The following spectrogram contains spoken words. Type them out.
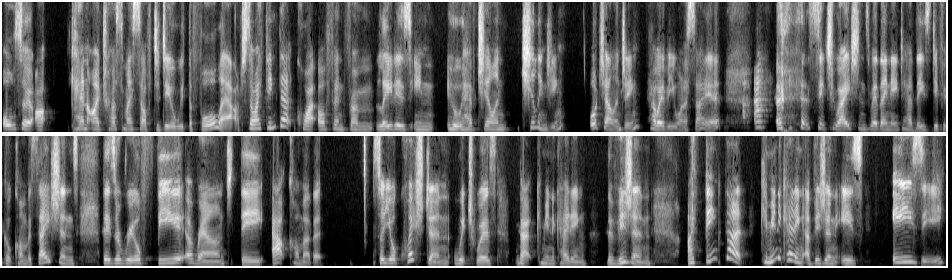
also, uh, can I trust myself to deal with the fallout? So I think that quite often from leaders in who have challenging or challenging, however you want to say it, situations where they need to have these difficult conversations, there's a real fear around the outcome of it. So, your question, which was about communicating the vision, I think that communicating a vision is easy.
